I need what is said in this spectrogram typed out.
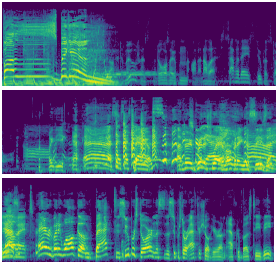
buzz begin. to move as the doors open on another Saturday Superstore. Yeah. yes, yes, There you go. yes. A very Sure, British way of opening the season. I yes. Hey everybody, welcome back to Superstore, and this is the Superstore After Show here on AfterBuzz TV.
